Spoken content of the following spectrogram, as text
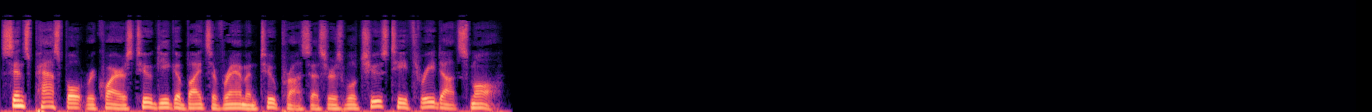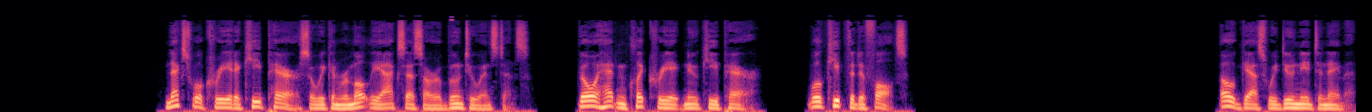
Since PassBolt requires 2 GB of RAM and 2 processors, we'll choose T3.small. Next we'll create a key pair so we can remotely access our Ubuntu instance. Go ahead and click Create New Key Pair. We'll keep the defaults. Oh guess we do need to name it.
